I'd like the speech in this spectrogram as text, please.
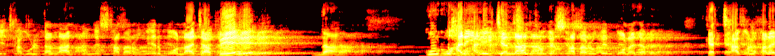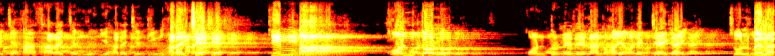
যে ছাগলটা লাল রঙের সাদা রঙের বলা যাবে? না। গরু হারিয়ে গেছে লাল রঙের সাদা রঙের বলা যাবে না। ছাগল হারাইছে হাঁস হারাইছে মুরগি হারাইছে ডিম হারাইছে কিংবা কন্ট্রোল। কন্ট্রোলের এলান হয় অনেক জায়গায় চলবে না।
